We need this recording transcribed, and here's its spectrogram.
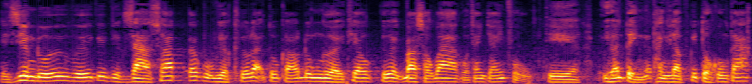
Để riêng đối với cái việc giả soát các vụ việc khiếu nại tố cáo đông người theo kế hoạch 363 của thanh tra chính phủ thì ủy ban tỉnh đã thành lập cái tổ công tác,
